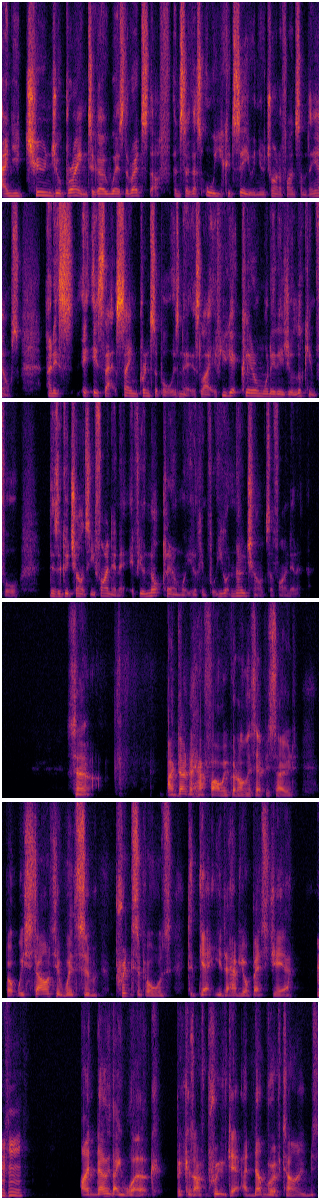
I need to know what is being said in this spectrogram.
and you tuned your brain to go, "Where's the red stuff?" And so that's all you could see when you were trying to find something else. And it's it's that same principle, isn't it? It's like if you get clear on what it is you're looking for, there's a good chance of you finding it. If you're not clear on what you're looking for, you have got no chance of finding it. So I don't know how far we've got on this episode, but we started with some principles to get you to have your best year. Mm-hmm. I know they work because I've proved it a number of times.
